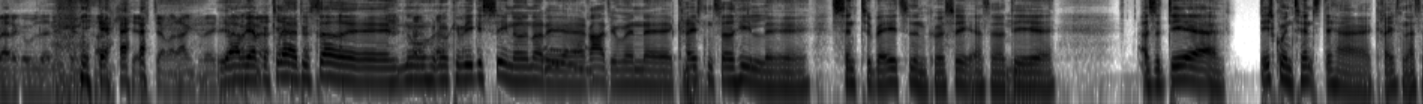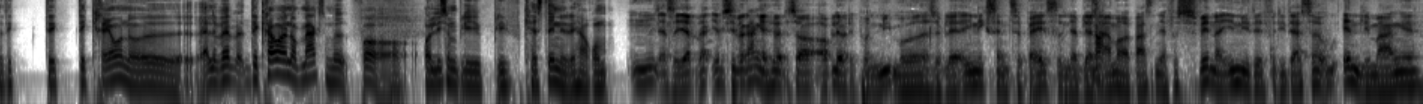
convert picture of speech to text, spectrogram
svært at gå ud af det igen. ja. Kæft, jeg var langt væk. Ja, men jeg beklager, at du sad... Øh, nu, nu kan vi ikke se noget, når det er radio, men øh, Christian sad helt øh, sendt tilbage i tiden, kunne jeg se. Altså, det, øh, altså, det er... Det er sgu intens, det her, Christian. Altså, det, det, det kræver noget... Eller, hvad, det kræver en opmærksomhed for at, at ligesom blive, blive kastet ind i det her rum. Mm, altså, jeg, jeg vil sige, hver gang jeg hører det, så oplever det på en ny måde. Altså, jeg bliver egentlig ikke sendt tilbage, siden jeg bliver Nej. nærmere. Bare sådan, jeg forsvinder ind i det, fordi der er så uendelig mange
